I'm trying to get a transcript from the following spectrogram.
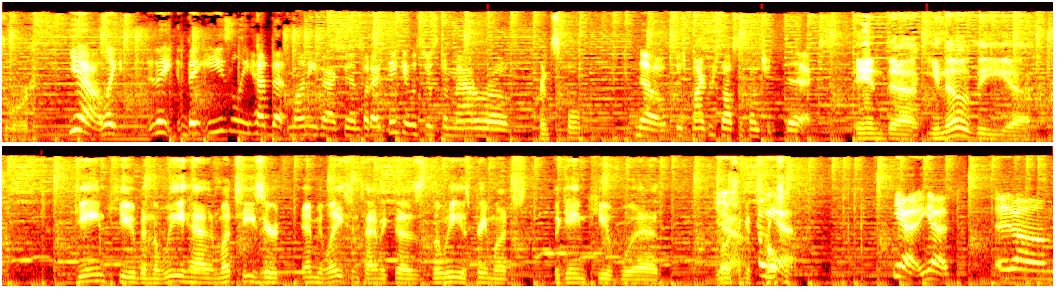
drawer. Yeah, like they they easily had that money back then, but I think it was just a matter of principle. no, just Microsoft's a bunch of dicks. And uh, you know the uh, GameCube and the Wii had a much easier emulation time because the Wii is pretty much the GameCube with motion Yeah. control. Oh yeah, yeah, yeah. It um,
